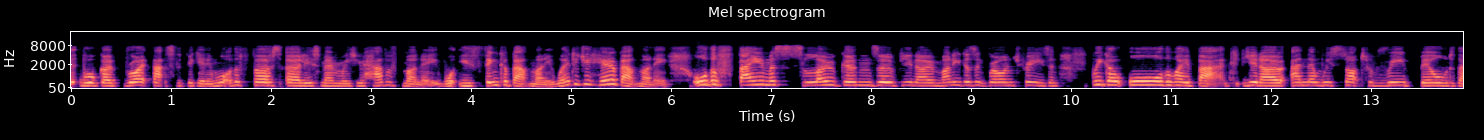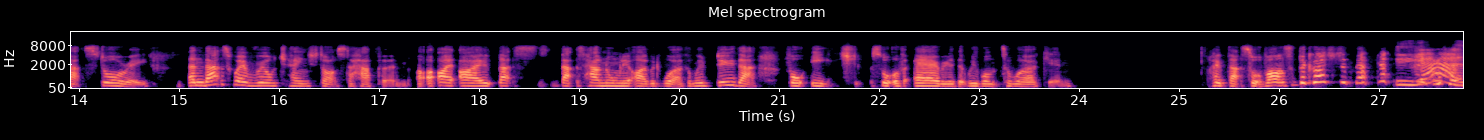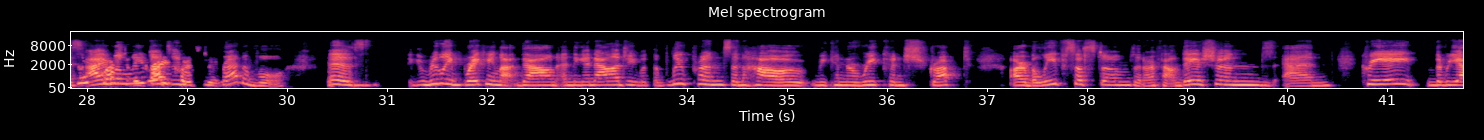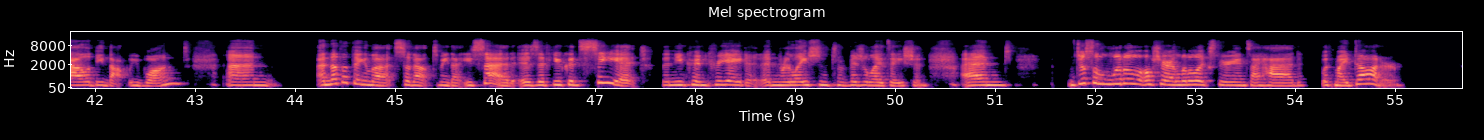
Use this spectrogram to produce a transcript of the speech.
we'll go right back to the beginning. What are the first earliest memories you have of money? What you think about money? Where did you hear about money? All the famous slogans of you know money doesn't grow on trees and we go all the way back you know and then we start to rebuild that story. And that's where real change starts to happen. I i that's that's how normally i would work and we'd do that for each sort of area that we want to work in hope that sort of answered the question. yes, I believe that's question. incredible. Is really breaking that down and the analogy with the blueprints and how we can reconstruct our belief systems and our foundations and create the reality that we want. And another thing that stood out to me that you said is if you could see it, then you can create it in relation to visualization. And just a little, I'll share a little experience I had with my daughter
